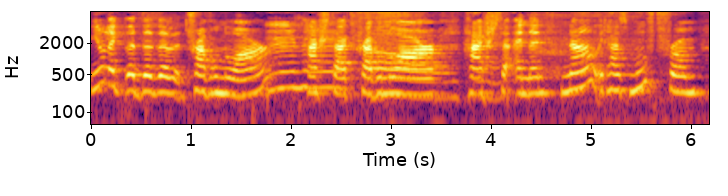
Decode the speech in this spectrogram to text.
You know, like the, the, the travel noir, hashtag travel noir, hashtag, and then now it has moved from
